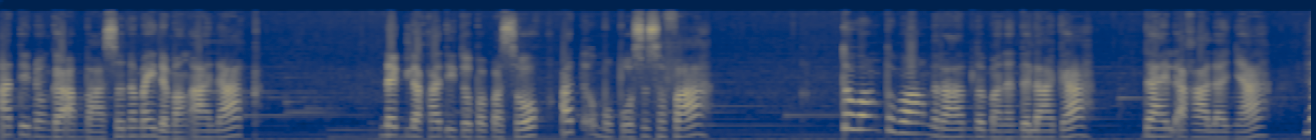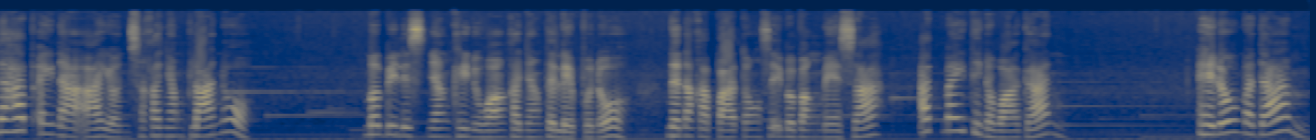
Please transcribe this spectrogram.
at tinungga ang baso na may lamang alak. Naglakad ito papasok at umupo sa sofa. Tuwang-tuwang nararamdaman ng dalaga dahil akala niya lahat ay naaayon sa kanyang plano. Mabilis niyang kinuha ang kanyang telepono na nakapatong sa ibabang mesa at may tinawagan. Hello, madam!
